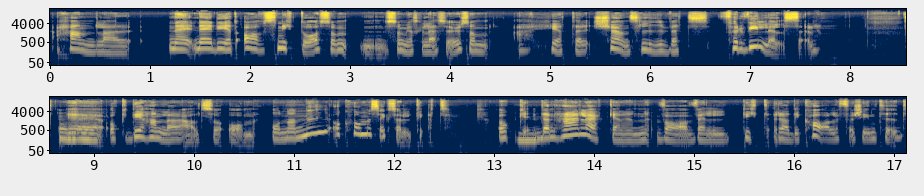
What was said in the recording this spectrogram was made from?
handlar... Nej, nej, det är ett avsnitt då som, som jag ska läsa ur som heter Könslivets förvillelser. Oh, eh, och Det handlar alltså om onani och homosexualitet. Och mm. Den här läkaren var väldigt radikal för sin tid.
